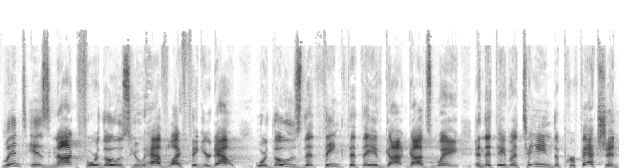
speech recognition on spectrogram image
Lent is not for those who have life figured out or those that think that they've got God's way and that they've attained the perfection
